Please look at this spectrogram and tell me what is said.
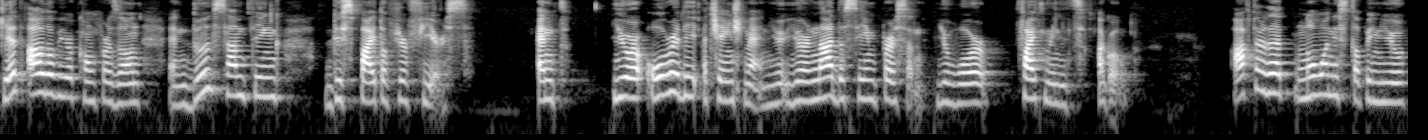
get out of your comfort zone and do something despite of your fears. And you are already a changed man. You, you're not the same person you were five minutes ago. After that, no one is stopping you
